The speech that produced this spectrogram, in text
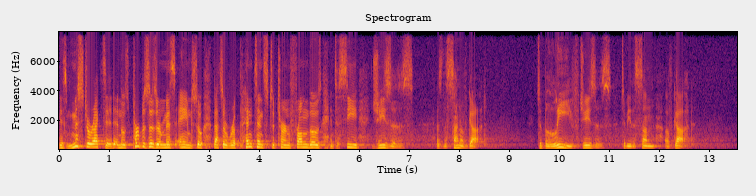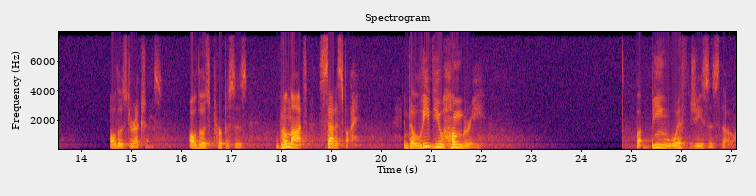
is misdirected, and those purposes are misaimed. So that's a repentance to turn from those and to see Jesus as the Son of God, to believe Jesus to be the Son of God all those directions, all those purposes will not satisfy. And they'll leave you hungry. But being with Jesus, though,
